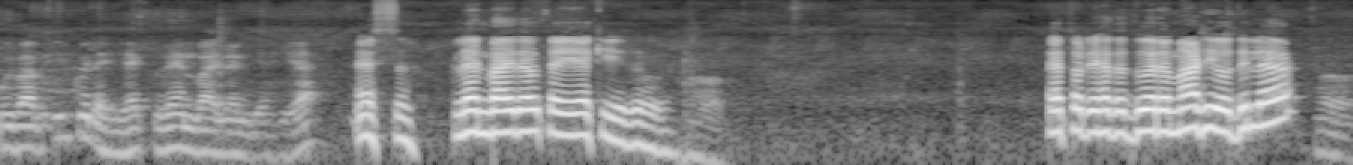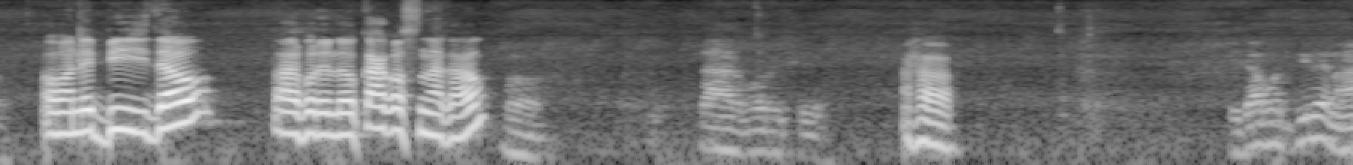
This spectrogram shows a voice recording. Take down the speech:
ওইভাবে ই করে এক লেন বাই লেন দিয়ে হ্যাঁ আচ্ছা লেন বাই দাও তাই একই হয়ে যাব। এতটি হাতে দুয়ারে মাটিও দিলে ওখানে বীজ দাও তারপরে লো কাগজ হ্যাঁ না?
